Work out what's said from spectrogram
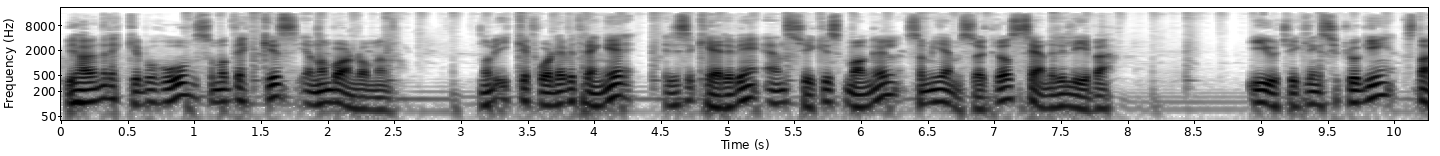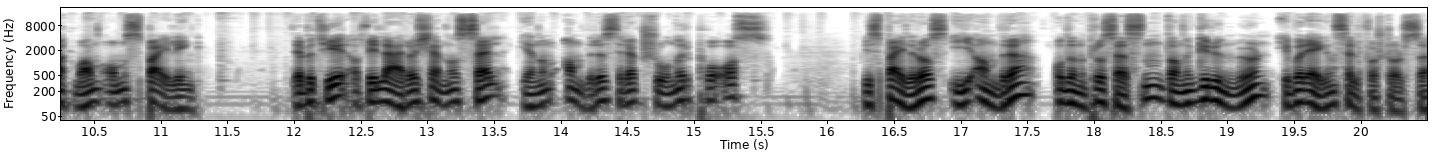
Vi har en rekke behov som må dekkes gjennom barndommen. Når vi ikke får det vi trenger, risikerer vi en psykisk mangel som hjemsøker oss senere i livet. I utviklingspsykologi snakker man om speiling. Det betyr at vi lærer å kjenne oss selv gjennom andres reaksjoner på oss. Vi speiler oss i andre, og denne prosessen danner grunnmuren i vår egen selvforståelse.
